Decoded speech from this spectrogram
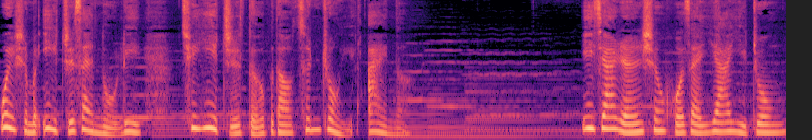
为什么一直在努力，却一直得不到尊重与爱呢？一家人生活在压抑中，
